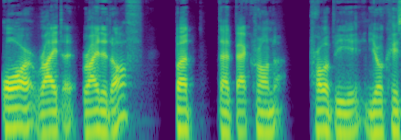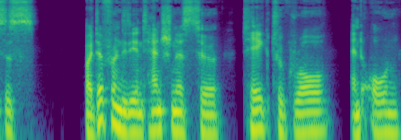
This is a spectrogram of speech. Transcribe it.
or write, write it off. But that background probably in your case is quite different. The intention is to take to grow and own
